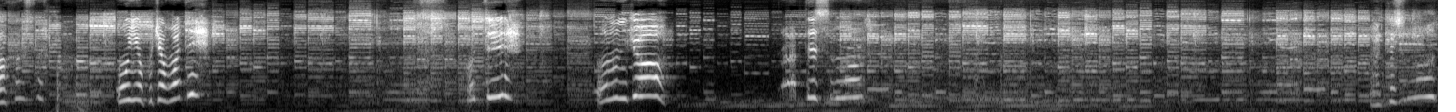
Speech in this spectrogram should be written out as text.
Arkadaşlar. On yapacağım hadi. Hadi. Onuncu. Neredesin lan? Neredesin lan?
